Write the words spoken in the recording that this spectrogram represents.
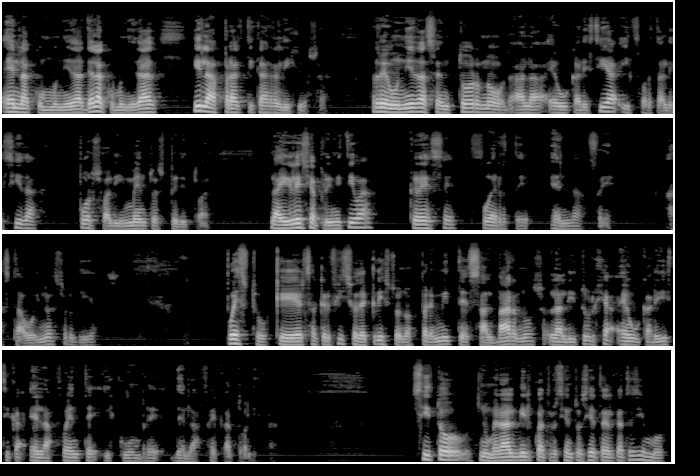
en la comunidad, de la comunidad y la práctica religiosa, reunidas en torno a la Eucaristía y fortalecida por su alimento espiritual. La iglesia primitiva crece fuerte en la fe, hasta hoy nuestros días. Puesto que el sacrificio de Cristo nos permite salvarnos, la liturgia eucarística es la fuente y cumbre de la fe católica. Cito numeral 1407 del Catecismo.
